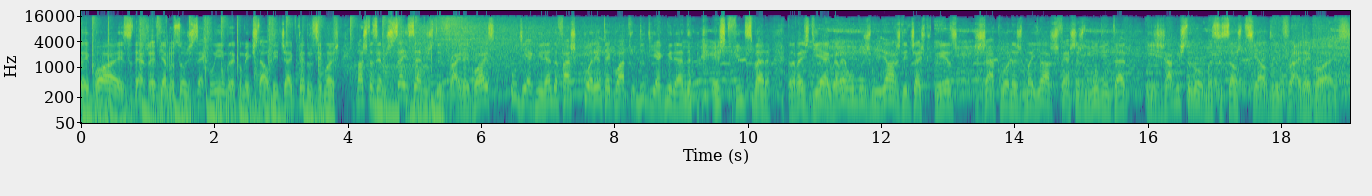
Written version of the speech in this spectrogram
Friday Boys da RFM. Eu sou José Coimbra, comigo está o DJ Pedro Simões. Nós fazemos 6 anos de Friday Boys. O Diego Miranda faz 44 de Diego Miranda este fim de semana. Parabéns, Diego. Ele é um dos melhores DJs portugueses, já atuou nas maiores festas do mundo inteiro e já misturou uma sessão especial de Friday Boys.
